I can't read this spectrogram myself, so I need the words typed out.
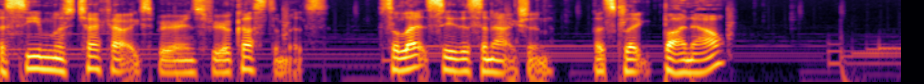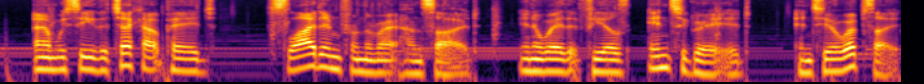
a seamless checkout experience for your customers. So let's see this in action. Let's click Buy Now. And we see the checkout page slide in from the right hand side in a way that feels integrated into your website.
